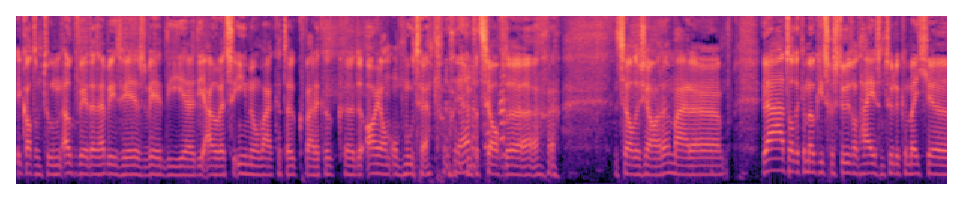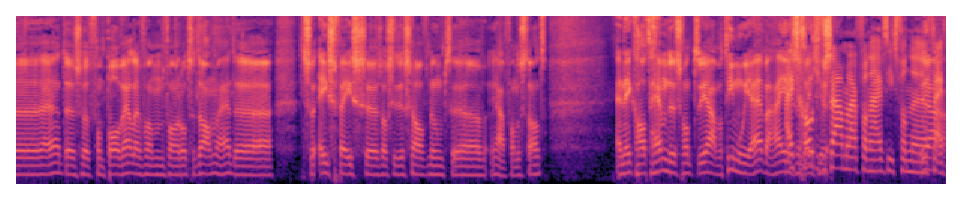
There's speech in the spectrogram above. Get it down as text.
ik had hem toen ook weer, dat heb ik weer, weer die, eh, die ouderwetse e-mail waar ik, het ook, waar ik ook eh, de Arjan ontmoet heb. Ja? Datzelfde, eh, hetzelfde genre. Maar eh, ja, toen had ik hem ook iets gestuurd, want hij is natuurlijk een beetje eh, de soort van Paul Weller van, van Rotterdam. Hè, de soort aceface, eh, zoals hij zichzelf noemt, eh, ja, van de stad. En ik had hem dus, want ja, want die moet je hebben. Hij, Hij is een grote beetje, verzamelaar van, hij heeft iets van eh, Ja.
